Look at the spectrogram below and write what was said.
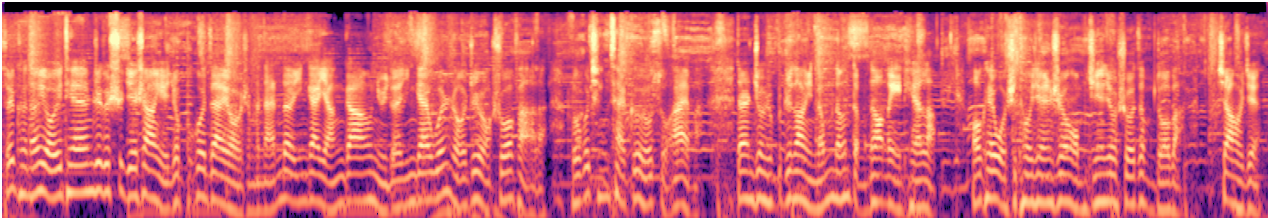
所以可能有一天，这个世界上也就不会再有什么男的应该阳刚，女的应该温柔这种说法了。萝卜青菜各有所爱嘛。但是就是不知道你能不能等到那一天了。OK，我是偷先生，我们今天就说这么多吧，下回见。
